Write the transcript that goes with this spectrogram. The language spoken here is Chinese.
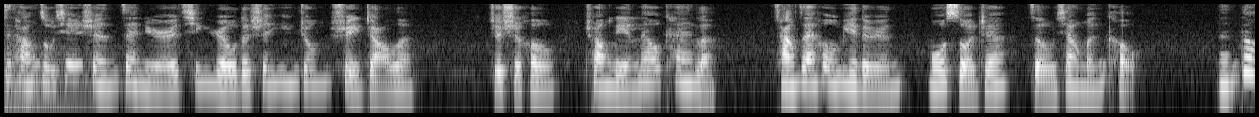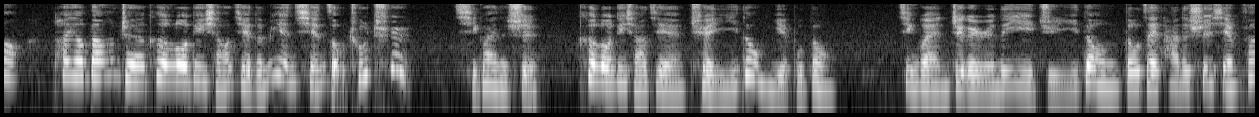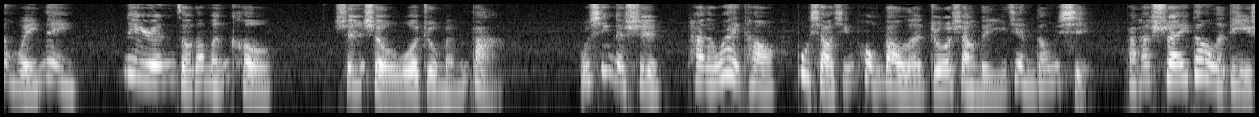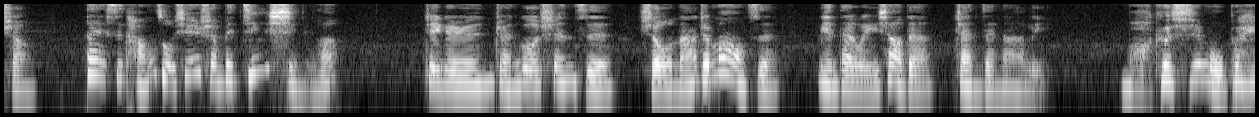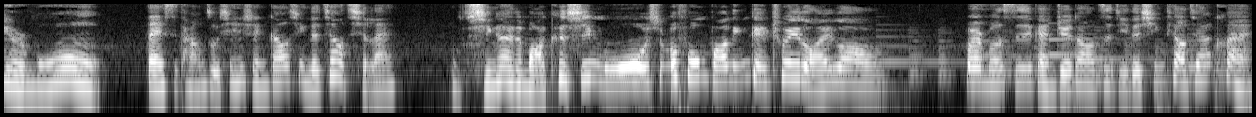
斯堂祖先生在女儿轻柔的声音中睡着了。这时候，窗帘撩开了，藏在后面的人摸索着走向门口。难道他要当着克洛蒂小姐的面前走出去？奇怪的是，克洛蒂小姐却一动也不动。尽管这个人的一举一动都在他的视线范围内，那人走到门口。伸手握住门把，不幸的是，他的外套不小心碰到了桌上的一件东西，把他摔到了地上。戴斯堂祖先生被惊醒了。这个人转过身子，手拿着帽子，面带微笑的站在那里。马克西姆·贝尔蒙，戴斯堂祖先生高兴的叫起来。哦，亲爱的马克西姆，什么风把您给吹来了？福尔摩斯感觉到自己的心跳加快。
